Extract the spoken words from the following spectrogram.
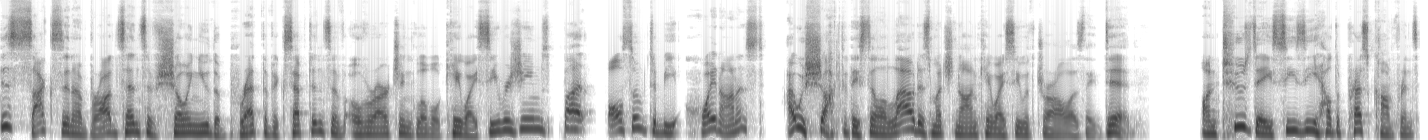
This sucks in a broad sense of showing you the breadth of acceptance of overarching global KYC regimes, but also, to be quite honest, I was shocked that they still allowed as much non KYC withdrawal as they did. On Tuesday, CZ held a press conference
